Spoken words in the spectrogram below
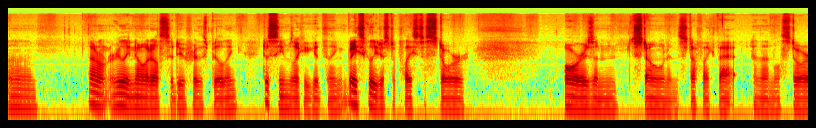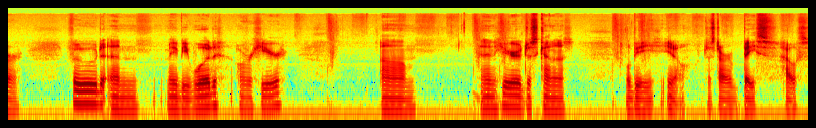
Um, I don't really know what else to do for this building. Just seems like a good thing. Basically just a place to store ores and stone and stuff like that and then we'll store food and maybe wood over here um, and here just kind of will be, you know, just our base house.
